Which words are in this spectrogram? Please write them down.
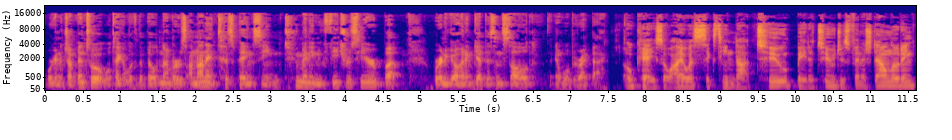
We're going to jump into it. We'll take a look at the build numbers. I'm not anticipating seeing too many new features here, but we're going to go ahead and get this installed and we'll be right back. Okay, so iOS 16.2 beta 2 just finished downloading.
